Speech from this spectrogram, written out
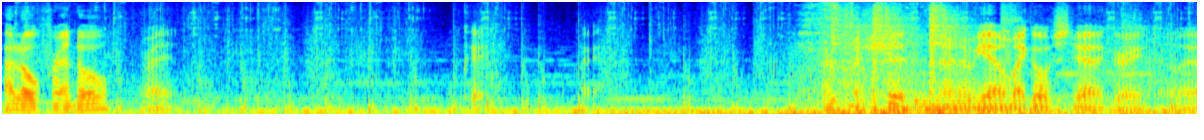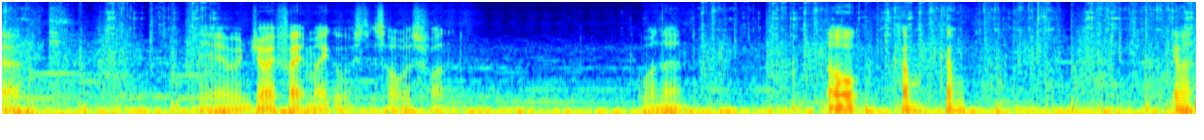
Hello, friendo. Right. Okay. Okay. Where's my shit? No, yeah, my ghost. Yeah, great. Oh, yeah. Yeah, enjoy fighting my ghost. It's always fun. Come on then. No, come, come. Come on.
